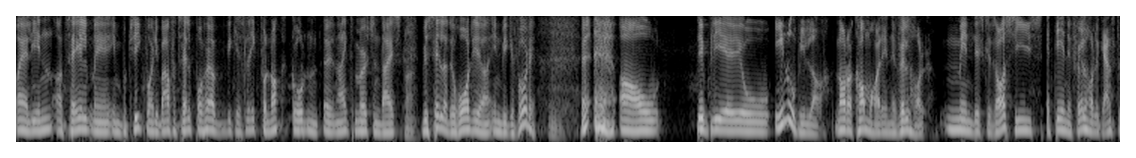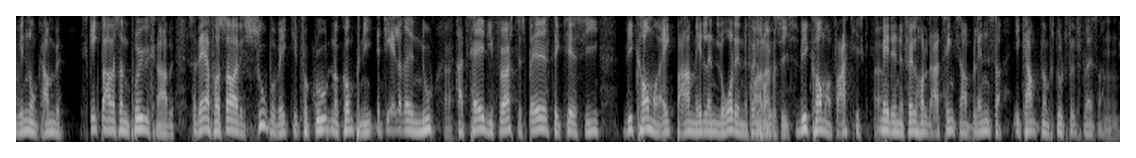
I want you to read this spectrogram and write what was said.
var jeg lige inde og tale med en butik, hvor de bare fortalte, prøv at høre, vi kan slet ikke få nok Golden øh, Knights merchandise. Nej. Vi sælger det hurtigere, end vi kan få det. Mm. og det bliver jo endnu vildere, når der kommer et NFL-hold. Men det skal så også siges, at det NFL-hold gerne skal vinde nogle kampe. Det skal ikke bare være sådan en bryggeknappe. Så derfor så er det super vigtigt for Gruden og company, at de allerede nu ja. har taget de første spadestik til at sige, vi kommer ikke bare med et eller andet lort NFL-hold. Ja, vi kommer faktisk ja. med et NFL-hold, der har tænkt sig at blande sig i kampen om slutspilspladser. Mm.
